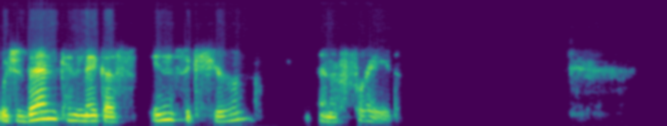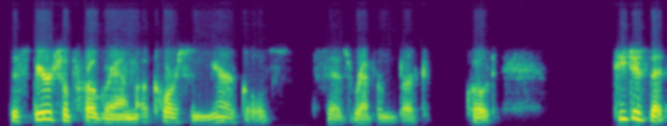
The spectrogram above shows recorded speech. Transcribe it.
which then can make us insecure and afraid. The spiritual program, A Course in Miracles, says Reverend Berke, quote, teaches that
